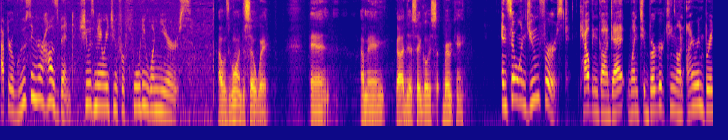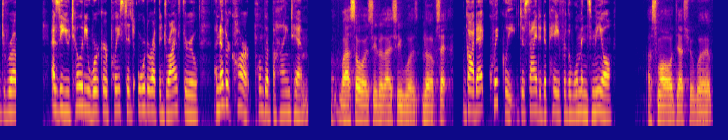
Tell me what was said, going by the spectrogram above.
after losing her husband she was married to for 41 years. I was going to Subway, and I mean, God just said go to Burger King. And so on June 1st, Calvin Gaudet went to Burger King on Iron Bridge Road. As the utility worker placed his order at the drive through, another car pulled up behind him. When I saw her, she looked like she was a little upset. Gaudet quickly decided to pay for the woman's meal. A small gesture would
